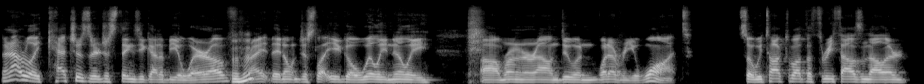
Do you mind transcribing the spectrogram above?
They're not really catches. They're just things you got to be aware of, mm-hmm. right? They don't just let you go willy nilly um, running around doing whatever you want. So we talked about the three thousand dollar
